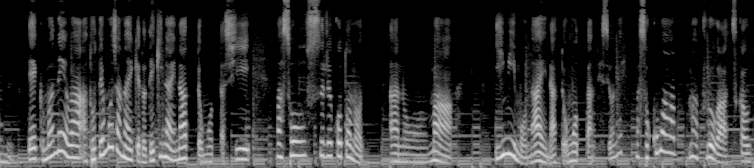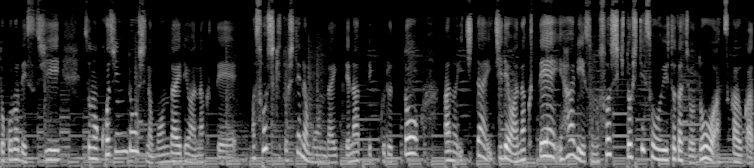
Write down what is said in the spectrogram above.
うん、で、クマネーはとてもじゃないけどできないなって思ったし、まあそうすることの、あの、まあ、意味もないなって思ったんですよね。まあ、そこは、まあ、プロが扱うところですし、その個人同士の問題ではなくて、まあ、組織としての問題ってなってくると、あの、1対1ではなくて、やはりその組織としてそういう人たちをどう扱うか、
